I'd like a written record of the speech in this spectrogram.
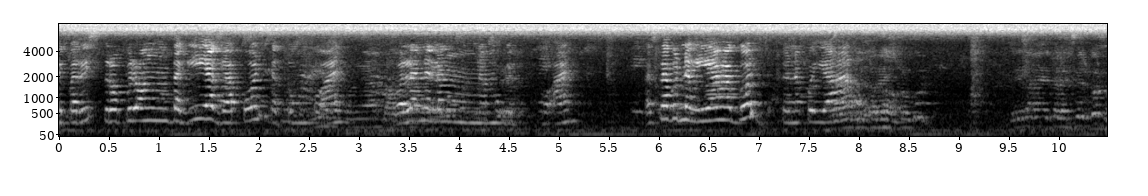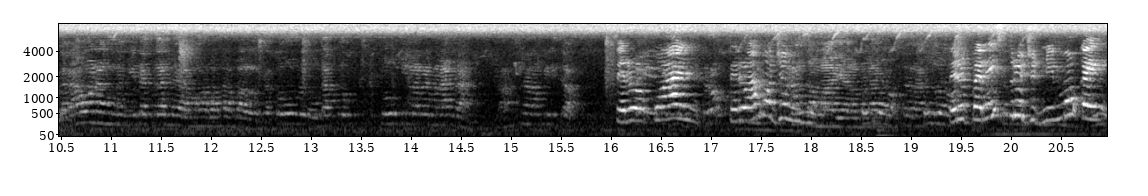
giparehistro pero ang tag-iya gapon katong kuan. Wala na lang namo kuan. Asa gud nang iya hagod kana po iya. Pero kuan, pero amo jud Pero parehistro jud nimo kay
